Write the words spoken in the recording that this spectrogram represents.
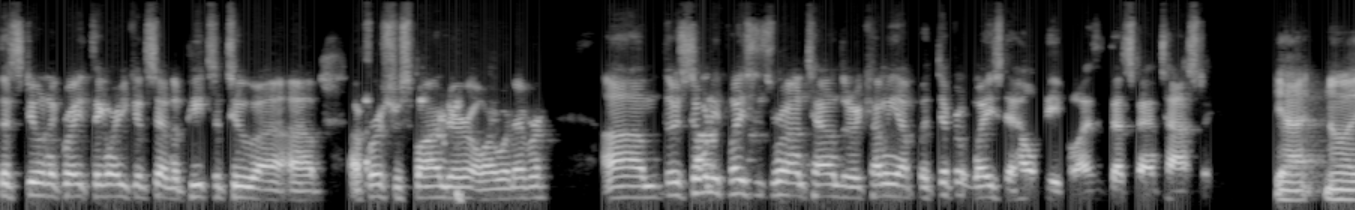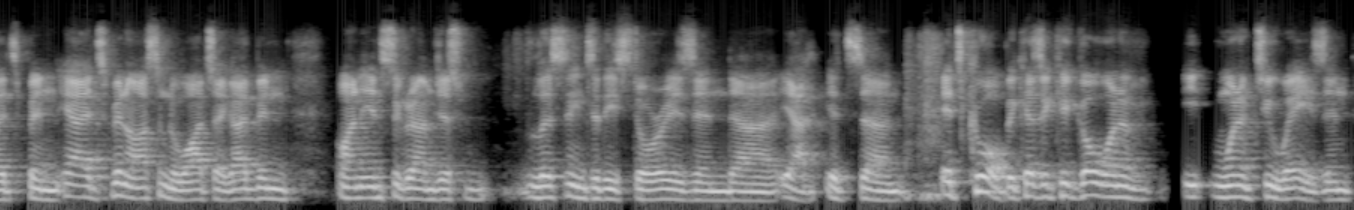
that's doing a great thing where you can send a pizza to a, a, first responder or whatever. Um, there's so many places around town that are coming up with different ways to help people. I think that's fantastic. Yeah, no, it's been yeah, it's been awesome to watch. Like I've been on Instagram just listening to these stories, and uh, yeah, it's um, it's cool because it could go one of e- one of two ways, and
